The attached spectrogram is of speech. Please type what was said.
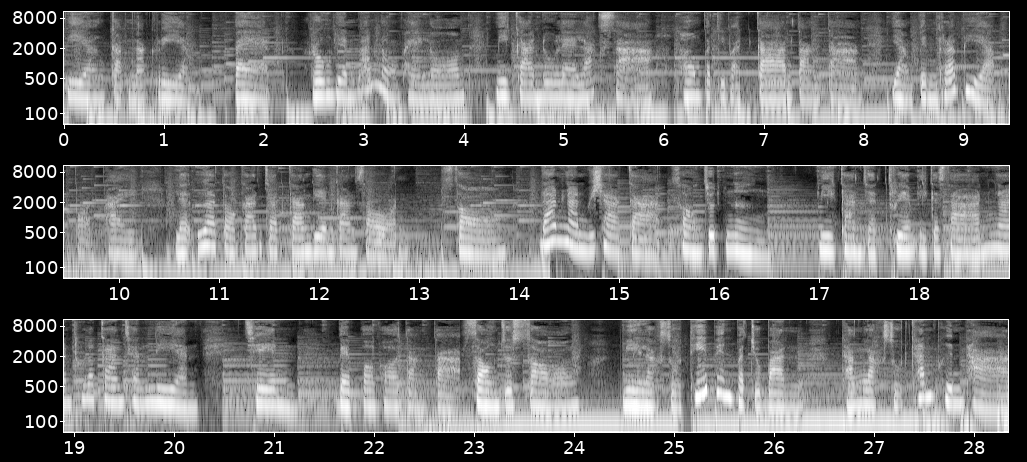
เพียงกับนักเรียน 8. โรงเรียนบ้านหนองไผ่ล้อม มีการดูแลรักษา ห้องปฏิบัติการต่างๆ อย่างเป็นระเบียบปลอดภัย และเอื้อต่อการจัดการเรียนการสอน 2. ด้านงานวิชาการ 2.1 มีการจัดเตรียมเอกสารงานธุรการชั้นเรียน เช่น แบบปพต่างๆ 2.2 มีหลักสูตรที่เป็นปัจจุบัน ทั้งหลักสูตรขั้นพื้นฐาน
